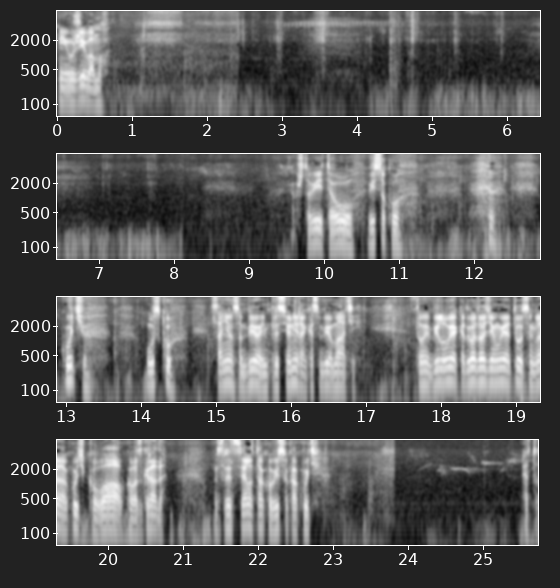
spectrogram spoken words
Mi uživamo. Kao što vidite ovu visoku kuću, usku, sa njom sam bio impresioniran kad sam bio maći. To mi je bilo uvijek kad god dođem uvijek tu sam gledao kuću kao wow, kao zgrada. U sred sela tako visoka kuća. Eto,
